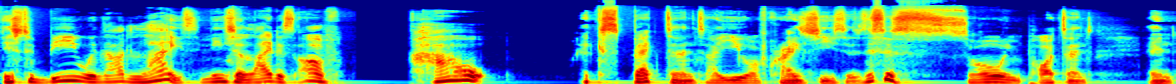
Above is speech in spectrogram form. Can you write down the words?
Is to be without light. It means your light is off. How expectant are you of Christ Jesus? This is so important. And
